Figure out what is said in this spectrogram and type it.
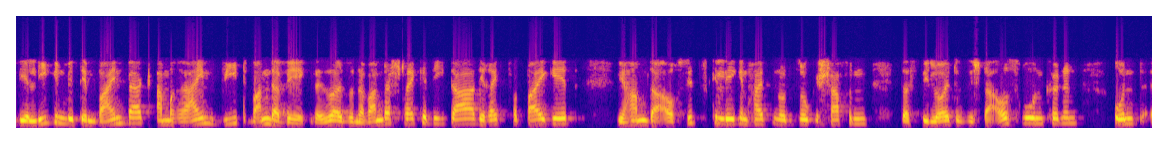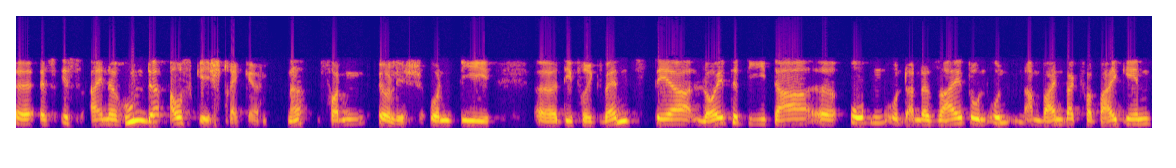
wir liegen mit dem Weinberg am Rhein-Wied-Wanderweg. Das ist also eine Wanderstrecke, die da direkt vorbeigeht. Wir haben da auch Sitzgelegenheiten und so geschaffen, dass die Leute sich da ausruhen können. Und äh, es ist eine Hunde-Ausgehstrecke ne, von Irlich. Und die, äh, die Frequenz der Leute, die da äh, oben und an der Seite und unten am Weinberg vorbeigehen,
